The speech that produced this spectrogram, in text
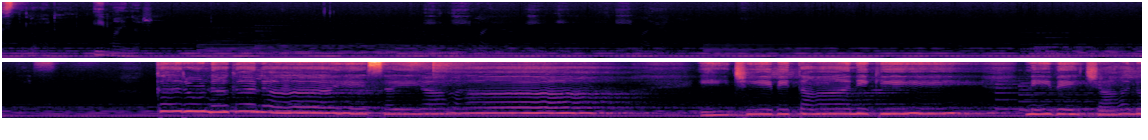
Praise the Lord E minor E E minor ఈ ఈ ఈ మైనర్ కరుణగల యేసయ్యా ఈ జీవితానికి నీవే చాలునయ్యా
